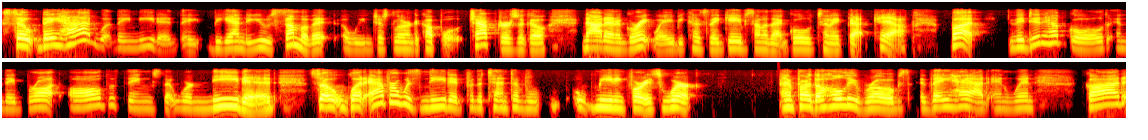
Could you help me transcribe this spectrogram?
So they had what they needed. They began to use some of it. We just learned a couple chapters ago, not in a great way because they gave some of that gold to make that calf. But they did have gold and they brought all the things that were needed. So whatever was needed for the tent of meeting for its work, and for the holy robes they had. And when God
